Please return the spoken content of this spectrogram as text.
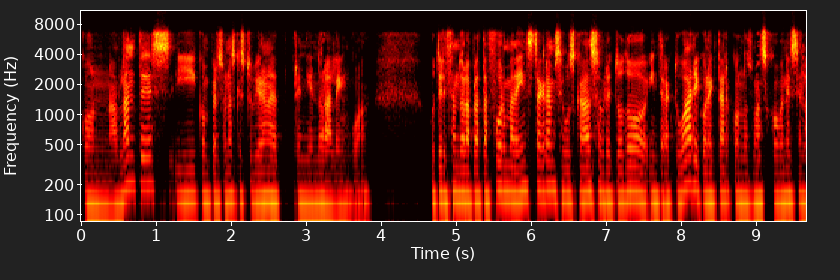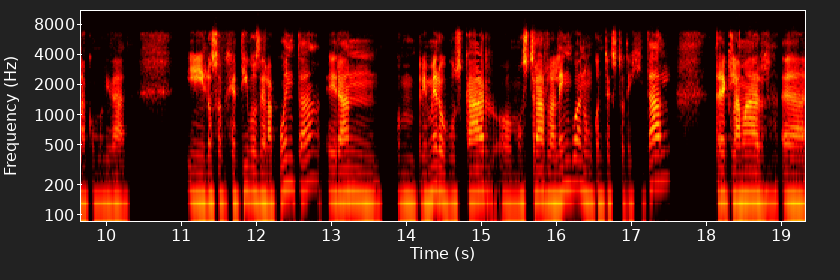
con hablantes y con personas que estuvieran aprendiendo la lengua. Utilizando la plataforma de Instagram se buscaba sobre todo interactuar y conectar con los más jóvenes en la comunidad. Y los objetivos de la cuenta eran mm, primero buscar o mostrar la lengua en un contexto digital, reclamar eh,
